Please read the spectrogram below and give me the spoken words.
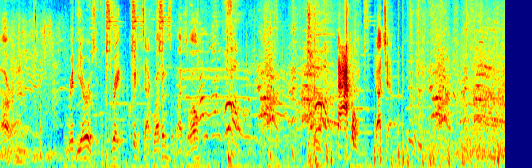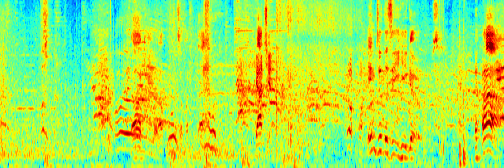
Alright. Rapier is a great quick attack weapon, so might as well. Ha! Gotcha. Okay, so much for that. Gotcha. Into the sea he goes. Ha ha!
